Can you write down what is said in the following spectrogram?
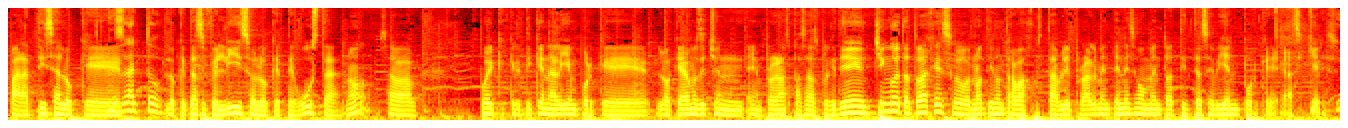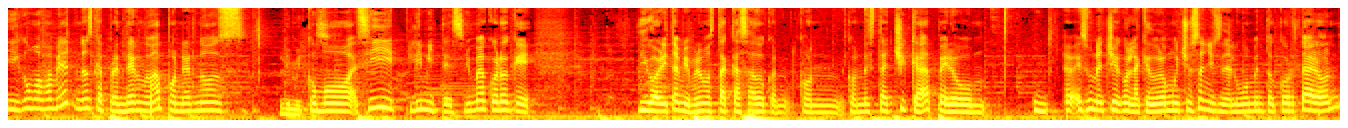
para ti sea lo que, Exacto. lo que te hace feliz o lo que te gusta, ¿no? O sea, puede que critiquen a alguien porque lo que habíamos dicho en, en programas pasados, porque tiene un chingo de tatuajes o no tiene un trabajo estable y probablemente en ese momento a ti te hace bien porque así quieres. Y como familia tenemos que aprender, ¿no? A ponernos Límites. como, sí, límites. Yo me acuerdo que, digo, ahorita mi primo está casado con, con, con esta chica, pero es una chica con la que duró muchos años y en algún momento cortaron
